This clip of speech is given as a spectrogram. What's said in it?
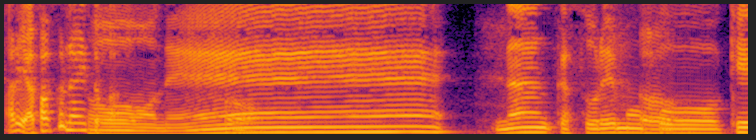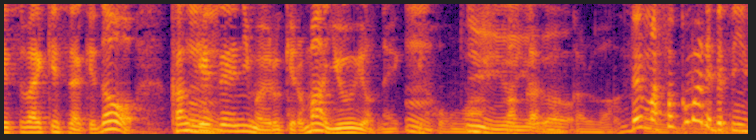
あれやばくない？とか。そうね。なんかそれもこう、ケースバイケースだけど、関係性にもよるけど、まあ言うよね、基本は。わかるわかるわ。で、まあそこまで別に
